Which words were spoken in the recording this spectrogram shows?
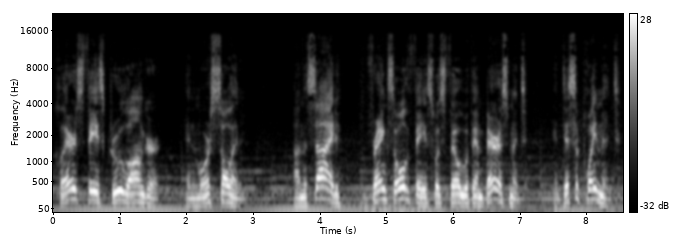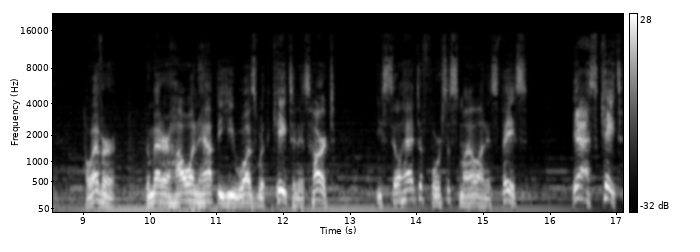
Claire's face grew longer and more sullen. On the side, Frank's old face was filled with embarrassment and disappointment. However, no matter how unhappy he was with Kate in his heart, he still had to force a smile on his face. Yes, Kate,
